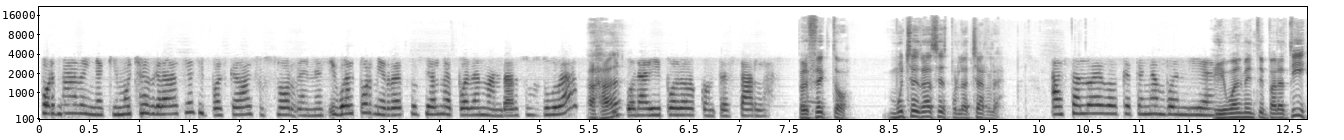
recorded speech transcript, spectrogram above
Por nada, Iñaki, muchas gracias y pues quedan sus órdenes. Igual por mi red social me pueden mandar sus dudas y por ahí puedo contestarlas. Perfecto. Muchas gracias por la charla. Hasta luego, que tengan buen día. Igualmente para ti.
